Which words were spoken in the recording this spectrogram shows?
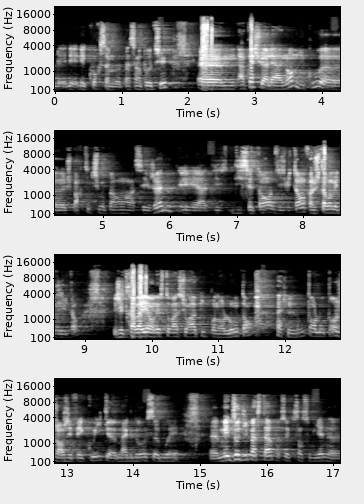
les, les, cours, ça me passait un peu au-dessus. Euh, après, je suis allé à Nantes, du coup, euh, je suis parti chez mes parents assez jeune, et à 17 ans, 18 ans, enfin juste avant mes 18 ans. J'ai travaillé en restauration rapide pendant longtemps, longtemps, longtemps. Genre, j'ai fait Quick, euh, McDo, Subway, euh, Mezzo di Pasta, pour ceux qui s'en souviennent,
